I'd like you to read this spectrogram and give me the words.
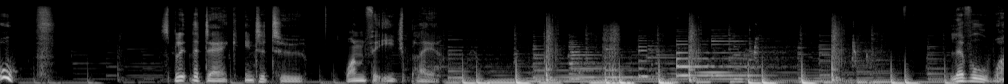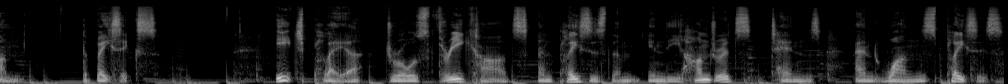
Ooh! Split the deck into two, one for each player. Level 1 The Basics. Each player draws three cards and places them in the hundreds, tens, and ones places.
